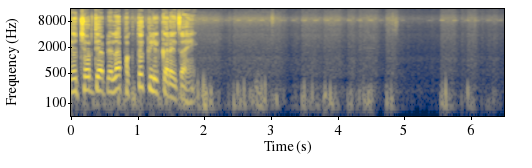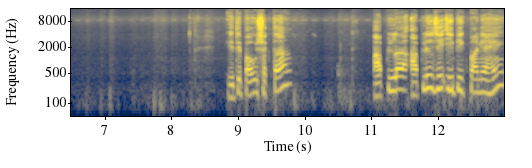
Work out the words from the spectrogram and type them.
याच्यावरती आपल्याला फक्त क्लिक करायचं आहे. इथे पाहू शकता आपला आपली जी ई पीक पाणी आहे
